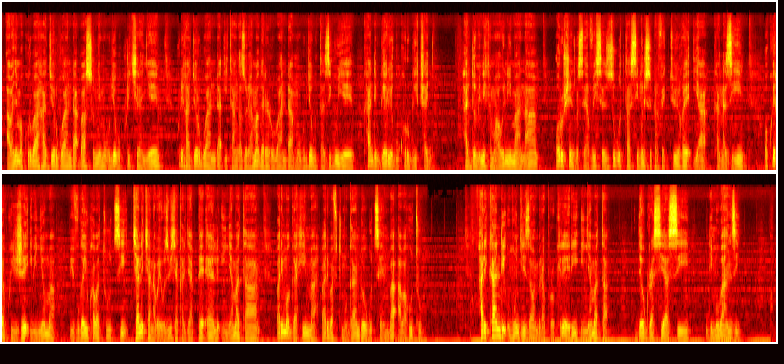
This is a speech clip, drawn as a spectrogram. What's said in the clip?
abanyamakuru ba radiyo rwanda basomye mu buryo bukurikiranye kuri radiyo rwanda itangazo rihamagarira rubanda mu buryo butaziguye kandi bweruye gukora ubwicanyi. Hari dominique muhawe n'imana wari ushinzwe serivisi z'ubutasi muri superfecture ya kanazi wakwirakwije ibinyoma bivuga yuko abatutsi cyane cyane abayobozi b'ishyaka rya PL i Nyamata barimo Gahima bari bafite umugambi wo gutsemba abahutu. Hari kandi umwungiriza wa mbere wa procureur i Nyamata Deogracias Ndimubanzi.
